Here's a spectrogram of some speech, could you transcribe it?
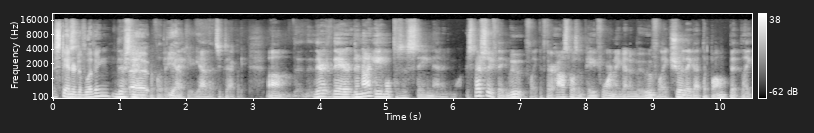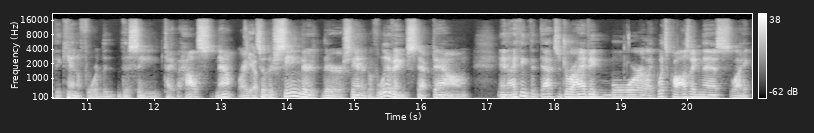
Standard of living. Their standard uh, of living. Yeah. Thank you. Yeah, that's exactly. Um, they're they're they're not able to sustain that anymore, especially if they move. Like if their house wasn't paid for and they got to move, like sure they got the bump, but like they can't afford the the same type of house now, right? Yep. So they're seeing their their standard of living step down, and I think that that's driving more like what's causing this, like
